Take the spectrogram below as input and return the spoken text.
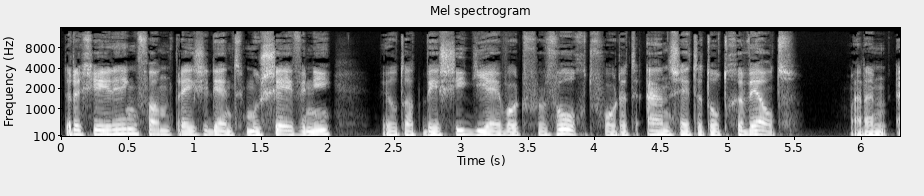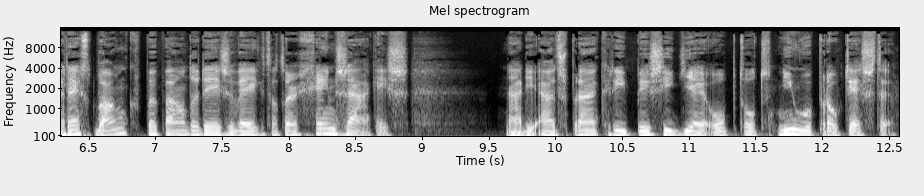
De regering van president Museveni wil dat Besigye wordt vervolgd voor het aanzetten tot geweld. Maar een rechtbank bepaalde deze week dat er geen zaak is. Na die uitspraak riep Besigye op tot nieuwe protesten.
